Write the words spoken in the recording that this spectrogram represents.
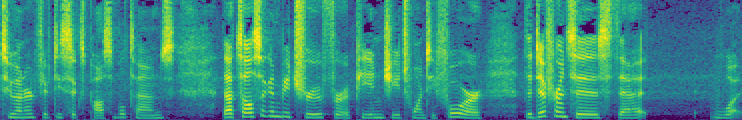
256 possible tones. That's also going to be true for a PNG 24. The difference is that what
